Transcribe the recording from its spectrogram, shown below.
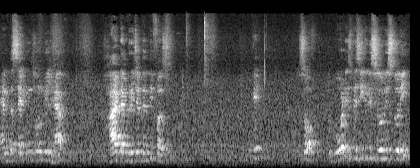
and the second zone will have higher temperature than the first zone. Okay? So the board is basically slowly slowly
